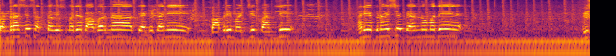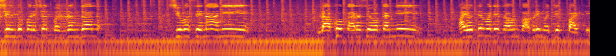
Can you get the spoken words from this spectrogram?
पंधराशे सत्तावीसमध्ये बाबरनं त्या ठिकाणी बाबरी मस्जिद बांधली आणि एकोणीसशे ब्याण्णवमध्ये विश्व हिंदू परिषद बजरंग दल शिवसेना आणि लाखो कारसेवकांनी अयोध्येमध्ये जाऊन बाबरी मस्जिद पाडली.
